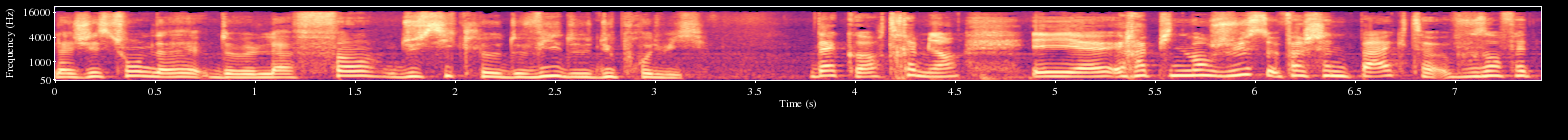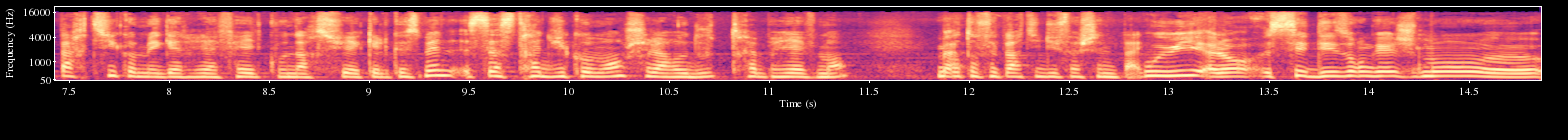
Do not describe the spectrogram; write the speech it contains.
la gestion de la, fin du cycle de vie du produit. D'accord, très bien. Et rapidement, juste, Fashion Pact, vous en faites partie comme les Galeries Lafayette qu'on a reçu il y a quelques semaines. Ça se traduit comment? Chez La Redoute, très brièvement quand on fait partie du Fashion Pact Oui, oui. Alors, c'est des engagements euh,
